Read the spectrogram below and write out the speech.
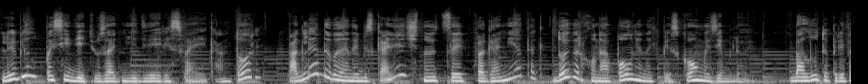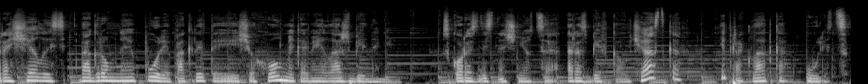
любил посидеть у задней двери своей конторы, поглядывая на бесконечную цепь вагонеток, доверху наполненных песком и землей – болото превращалось в огромное поле, покрытое еще холмиками и ложбинами. Скоро здесь начнется разбивка участков и прокладка улиц.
